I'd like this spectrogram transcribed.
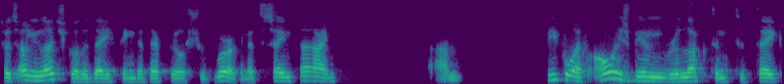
so it's only logical that they think that their pills should work. And at the same time, um, people have always been reluctant to take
